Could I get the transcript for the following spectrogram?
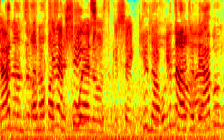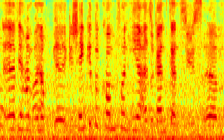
Haben Hat uns auch noch was geschenkt. Buenos geschenkt. Genau, unbezahlte also- Werbung. Äh, wir haben auch Ja. noch äh, Geschenke bekommen von ihr, also ganz, ganz süß. Ähm,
